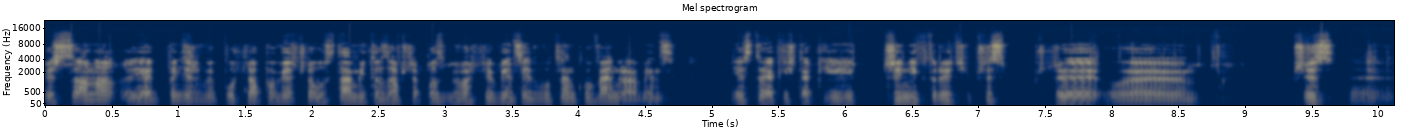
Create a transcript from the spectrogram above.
Wiesz co, no jak będziesz wypuszczał powietrze ustami, to zawsze pozbywasz się więcej dwutlenku węgla, więc jest to jakiś taki czynnik, który ci przys, przy, yy, przys, yy,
